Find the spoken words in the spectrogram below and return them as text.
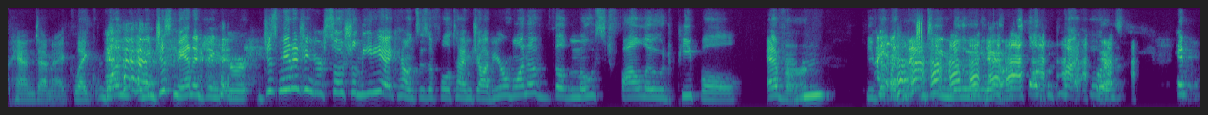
pandemic. Like one, I mean, just managing your just managing your social media accounts is a full-time job. You're one of the most followed people ever. Mhm. You've got like 19 million Yeah. across all the platforms. And every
